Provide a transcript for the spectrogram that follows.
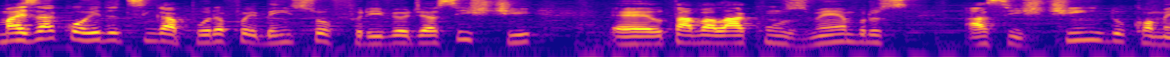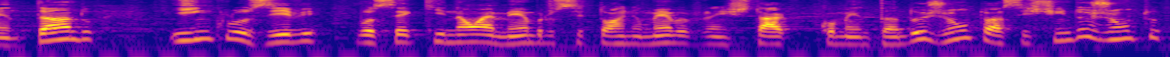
mas a corrida de Singapura foi bem sofrível de assistir. É, eu tava lá com os membros assistindo, comentando, e inclusive você que não é membro se torne um membro para a gente estar comentando junto, assistindo junto,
